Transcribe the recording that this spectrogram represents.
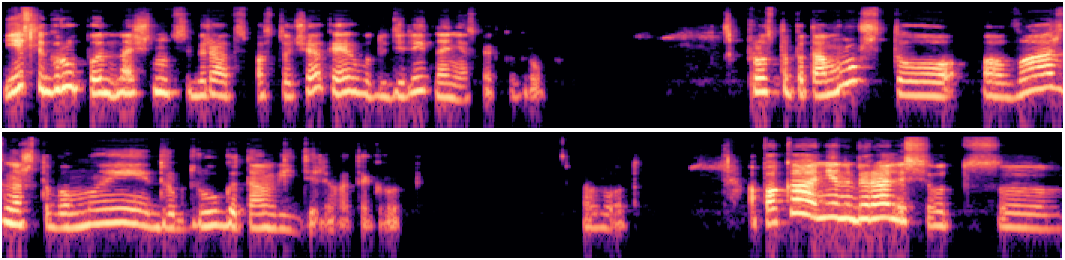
Если группы начнут собираться по 100 человек, я их буду делить на несколько групп. Просто потому, что э, важно, чтобы мы друг друга там видели в этой группе. Вот. А пока они набирались, вот 100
